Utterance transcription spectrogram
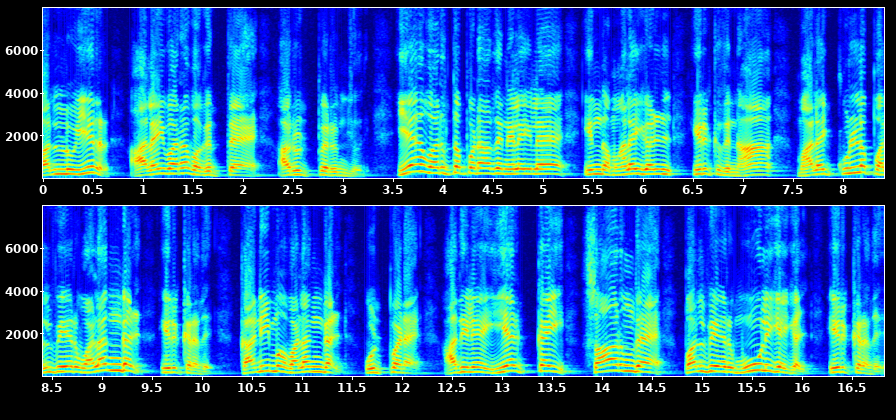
பல்லுயிர் அலைவர வகுத்த அருட்பெரும் ஜோதி. ஏன் வருத்தப்படாத நிலையில் இந்த மலைகள் இருக்குதுன்னா மலைக்குள்ள பல்வேறு வளங்கள் இருக்கிறது. கனிம வளங்கள் உட்பட அதிலே இயற்கை சார்ந்த பல்வேறு மூலிகைகள் இருக்கிறது.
